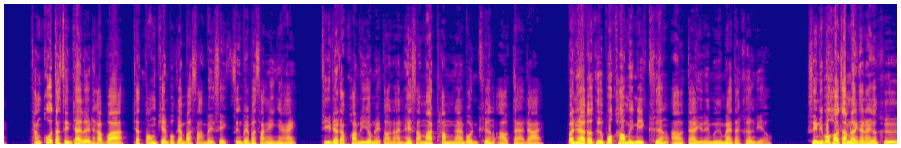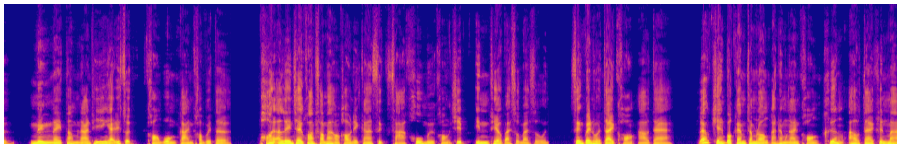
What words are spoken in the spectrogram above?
ทั้งคู่ตัดสินใจเลยนะครับว่าจะต้องเขียนโปรแกรมภาษาเบสิกซึ่งเป็นภาษาง่ายๆ ที่ได้รับความนิยมในตอนนั้นให้สามารถทำงานบนเครื่องเอาแต่ได้ ปัญหาก็คือพวกเขาไม่มีเครื่องเอาแต่อยู่ในมือแม้แต่เครื่องเดียว สิ่งที่พวกเขาทำหลังจากนั้นก็คือ หนึ่งในตำนานที่ยิ่งใหญ่ที่สุดของวงการคอมพิวเตอร์ พอลอเลนใช้ความสามารถของเขาในการศึกษาคู่มือของชิป Intel 8080 ซึ่งเป็นหัวใจของ Altair แล้วเขียนโปรแกรมจำลองการทำงานของเครื่อง Altair ขึ้นมา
